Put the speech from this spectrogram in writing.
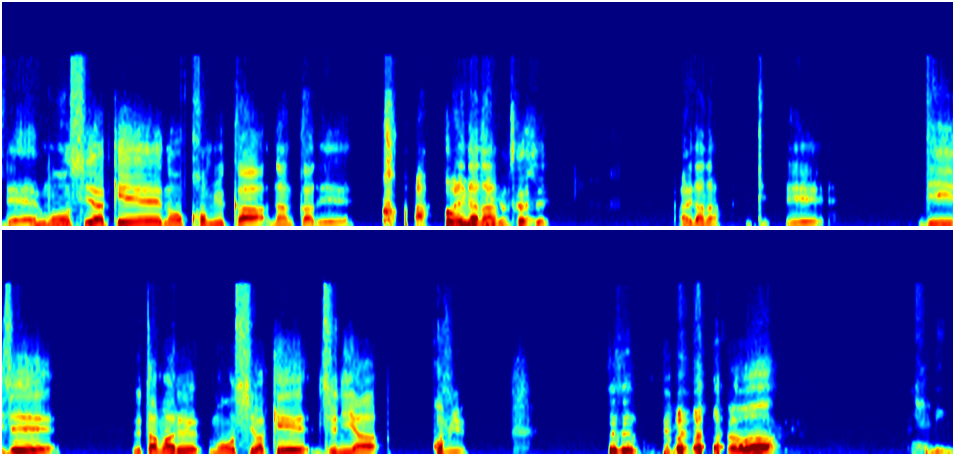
で、うん申し訳のコミュかなんかで、あ、あれだな。あれだな、えー DJ 歌丸申し訳ジュニアコミュ。ああ、コミっ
